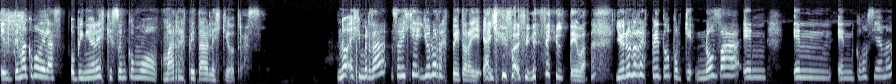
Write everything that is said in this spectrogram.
el tema como de las opiniones que son como más respetables que otras. No, es que en verdad, ¿sabéis qué? Yo no respeto a J Balvin, ese es el tema. Yo no lo respeto porque no va en, en, en, ¿cómo se llama?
